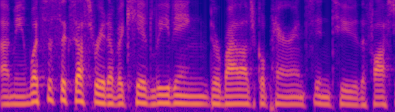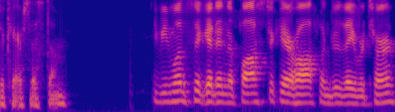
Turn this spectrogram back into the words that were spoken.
i mean what's the success rate of a kid leaving their biological parents into the foster care system You mean once they get into foster care, how often do they return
